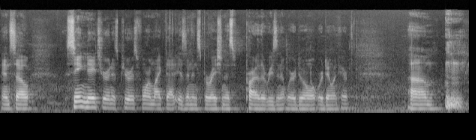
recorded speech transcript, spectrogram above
And so seeing nature in its purest form like that is an inspiration as part of the reason that we're doing what we're doing here. Um,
